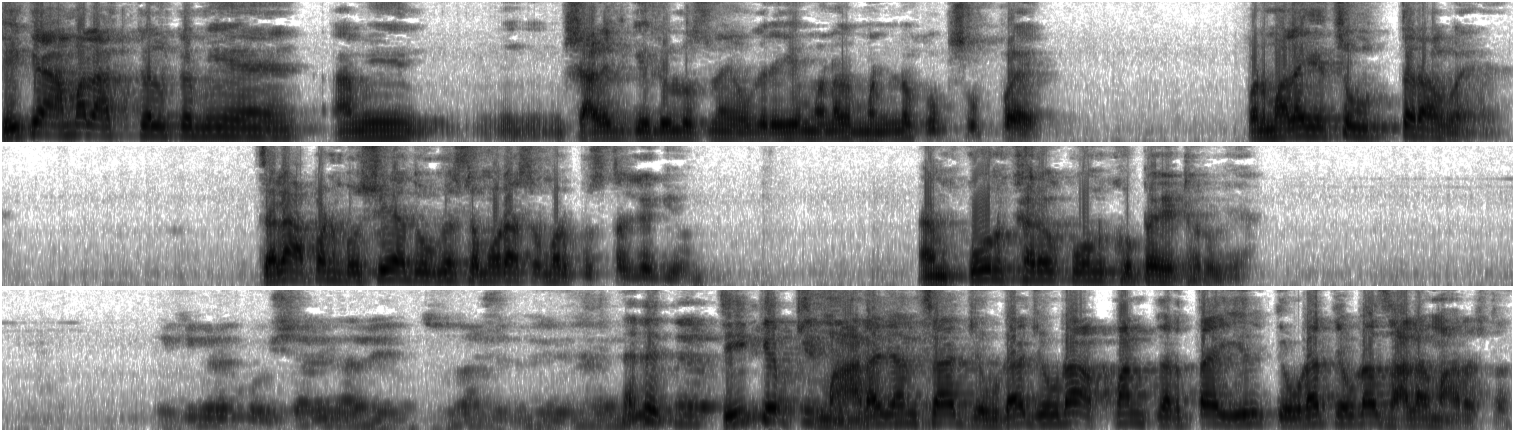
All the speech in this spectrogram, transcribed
ठीक आहे आम्हाला अक्कल कमी आहे. आम्ही शाळेत गेलेलोच नाही वगैरे हे म्हणणं म्हणणं खूप सोपं आहे. पण मला याचं उत्तर हवं आहे. चला आपण बसूया दोघं समोरासमोर पुस्तकं घेऊन. आणि कोण खरं कोण खोटं हे ठरवूया. ठीक आहे. महाराजांचा जेवढा जेवढा अपमान करता येईल तेवढा तेवढा झाला महाराष्ट्रात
